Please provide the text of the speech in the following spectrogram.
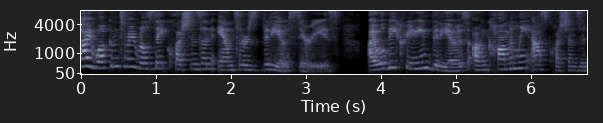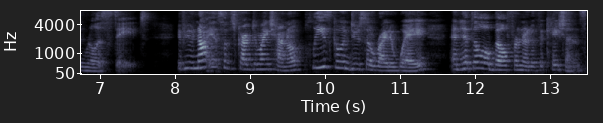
Hi, welcome to my real estate questions and answers video series. I will be creating videos on commonly asked questions in real estate. If you've not yet subscribed to my channel, please go and do so right away and hit the little bell for notifications.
